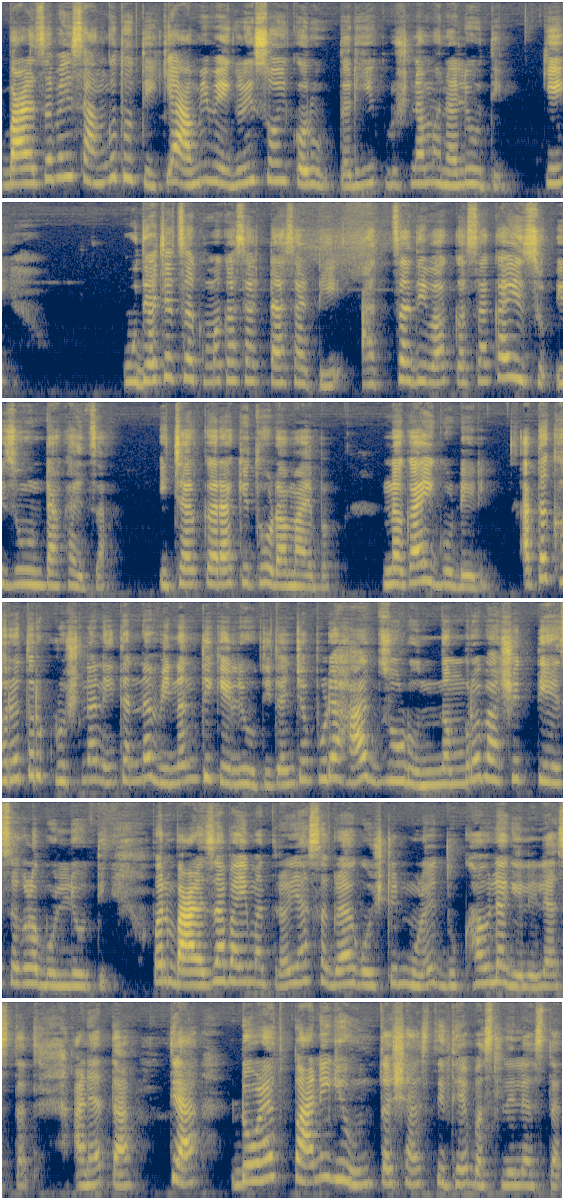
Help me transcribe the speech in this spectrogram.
बाळजाबाई सांगत होती की आम्ही वेगळी सोय करू. तरीही कृष्णा म्हणाली होती की उद्याच्या चकमकासाठी आजचा दिवा कसा काय इजू इजवून टाकायचा? विचार करा की थोडा मायबाप नगा इगू डेअरी. आता खरं तर कृष्णाने त्यांना विनंती केली होती. त्यांच्या पुढे हात जोडून नम्र भाषेत ती हे सगळं बोलली होती. पण बाळजाबाई मात्र या सगळ्या गोष्टींमुळे दुखावल्या गेलेल्या असतात. आणि आता त्या डोळ्यात पाणी घेऊन तशाच तिथे बसलेल्या असतात.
